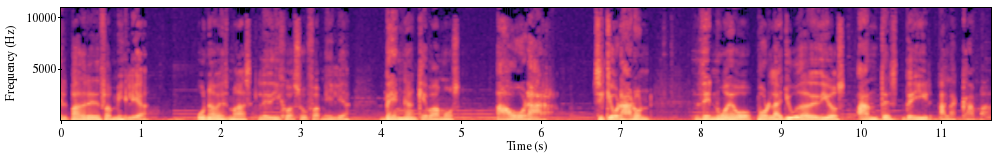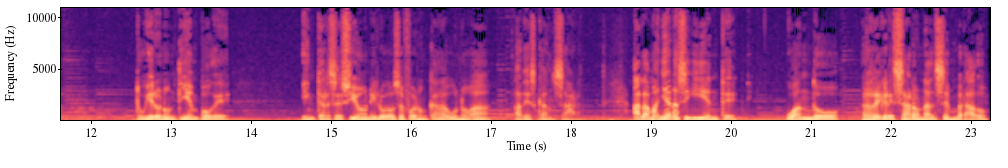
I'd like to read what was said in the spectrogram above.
el padre de familia una vez más le dijo a su familia, vengan que vamos a orar. Así que oraron de nuevo por la ayuda de Dios antes de ir a la cama. Tuvieron un tiempo de intercesión y luego se fueron cada uno a, a descansar. A la mañana siguiente, cuando regresaron al sembrado,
